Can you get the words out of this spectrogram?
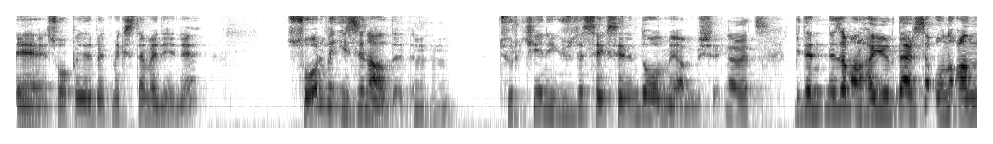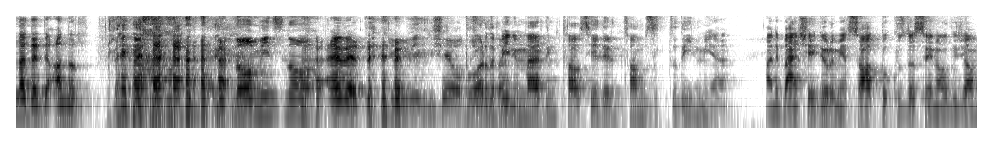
e, sohbet edip etmek istemediğini sor ve izin al dedi. Hı hı. Türkiye'nin %80'inde olmayan bir şey. evet. Bir de ne zaman hayır derse onu anla dedi Anıl. no means no evet. gibi bir şey olmuş. Bu arada burada. benim verdiğim tavsiyelerin tam zıttı değil mi ya? Hani ben şey diyorum ya saat 9'da seni alacağım.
